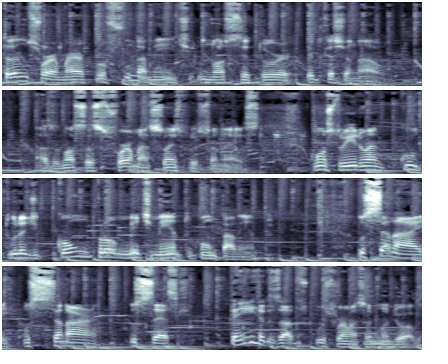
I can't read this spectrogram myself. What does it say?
transformar profundamente o nosso setor educacional, as nossas formações profissionais, construir uma cultura de comprometimento com o talento. O Senai, o Senar, o SESC têm realizado os cursos de formação de mão de obra,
